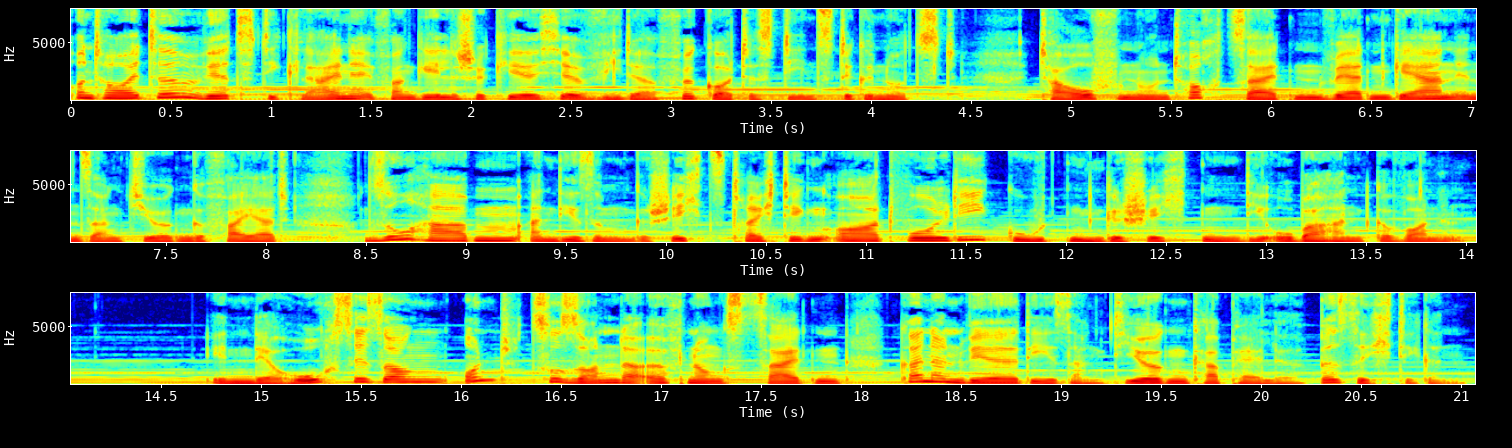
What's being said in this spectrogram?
Und heute wird die kleine evangelische Kirche wieder für Gottesdienste genutzt. Taufen und Hochzeiten werden gern in St. Jürgen gefeiert. So haben an diesem geschichtsträchtigen Ort wohl die guten Geschichten die Oberhand gewonnen. In der Hochsaison und zu Sonderöffnungszeiten können wir die St. Jürgen Kapelle besichtigen.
